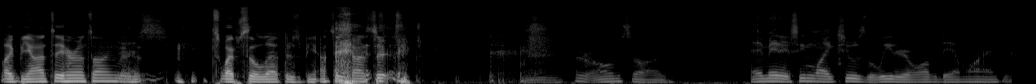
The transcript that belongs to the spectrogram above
Like Beyonce, her own song. or Yes. Swipes to the left. There's a Beyonce concert. Mm, her own song. And it made it seem like she was the leader of all the damn lines, and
